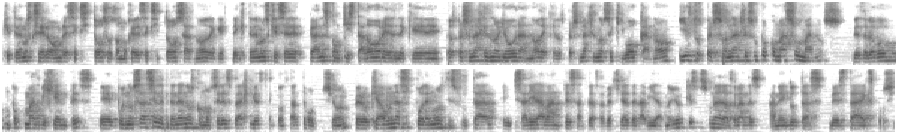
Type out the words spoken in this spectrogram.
que tenemos que ser hombres exitosos o mujeres exitosas, ¿no? De que, de que tenemos que ser grandes conquistadores, de que los personajes no lloran, ¿no? De que los personajes no se equivocan, ¿no? Y estos personajes un poco más humanos, desde luego un poco más vigentes, eh, pues nos hacen entendernos como seres frágiles en constante evolución, pero que aún así podemos disfrutar y salir avantes ante las adversidades de la vida, ¿no? Yo creo que eso es una de las grandes anécdotas de esta exposición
